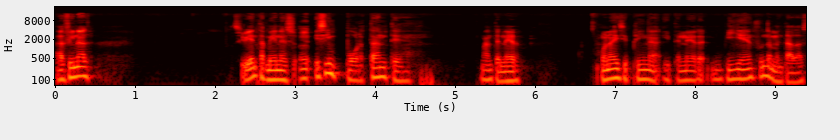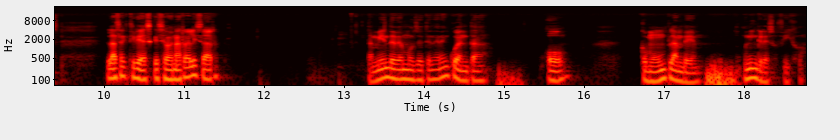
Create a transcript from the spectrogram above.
Al final, si bien también es, es importante mantener una disciplina y tener bien fundamentadas las actividades que se van a realizar, también debemos de tener en cuenta o como un plan B, un ingreso fijo.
